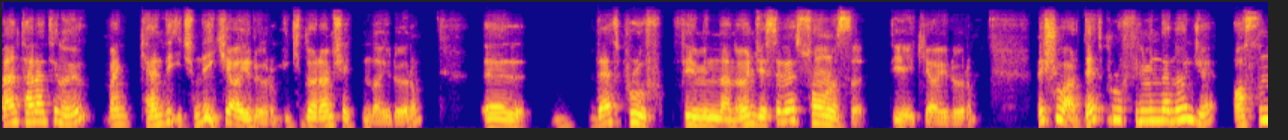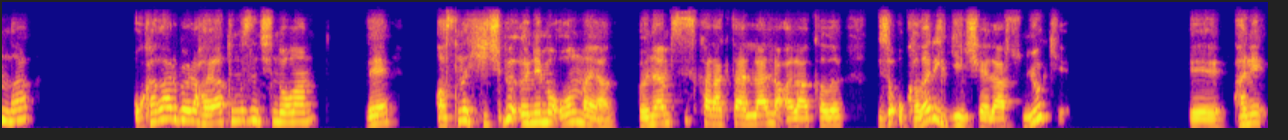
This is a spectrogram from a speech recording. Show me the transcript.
ben Tarantino'yu ben kendi içimde ikiye ayırıyorum. İki dönem şeklinde ayırıyorum. Ee, Death Proof filminden öncesi ve sonrası diye ikiye ayırıyorum. Ve şu var Death Proof filminden önce aslında o kadar böyle hayatımızın içinde olan ve aslında hiçbir önemi olmayan önemsiz karakterlerle alakalı bize o kadar ilginç şeyler sunuyor ki. Ee, hani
